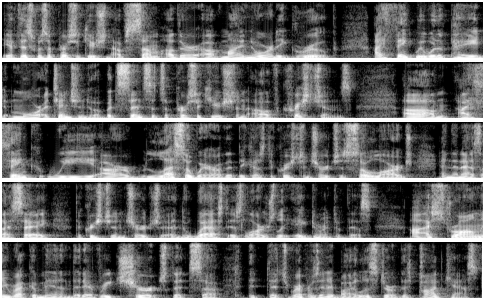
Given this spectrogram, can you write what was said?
if this was a persecution of some other uh, minority group, I think we would have paid more attention to it. But since it's a persecution of Christians, um, I think we are less aware of it because the Christian church is so large. And then, as I say, the Christian church in the West is largely ignorant of this. I strongly recommend that every church that's uh, that, that's represented by a listener of this podcast,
